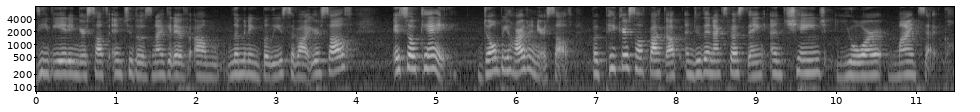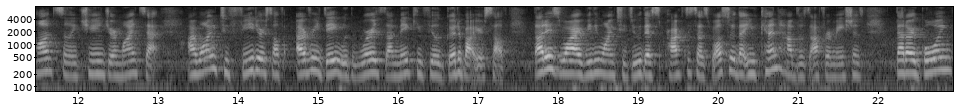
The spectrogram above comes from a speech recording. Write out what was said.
deviating yourself into those negative um, limiting beliefs about yourself, it's okay. Don't be hard on yourself, but pick yourself back up and do the next best thing and change your mindset. Constantly change your mindset. I want you to feed yourself every day with words that make you feel good about yourself. That is why I really want you to do this practice as well so that you can have those affirmations that are going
